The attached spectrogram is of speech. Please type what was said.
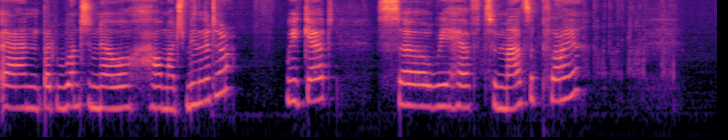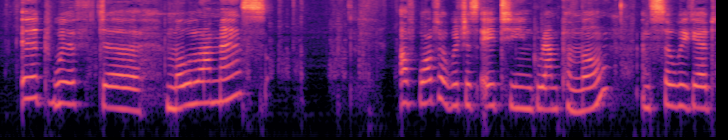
and but we want to know how much milliliter we get. So we have to multiply it with the molar mass of water which is 18 gram per mole. And so we get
